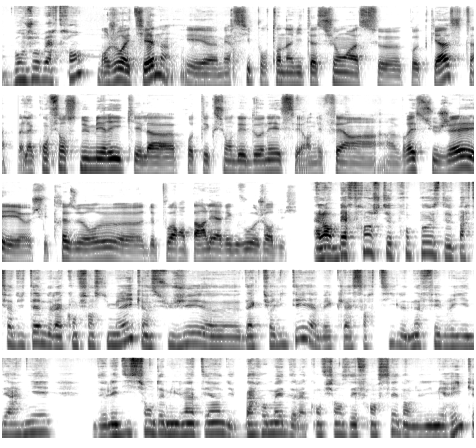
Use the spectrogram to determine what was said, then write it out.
Bonjour Bertrand. Bonjour Étienne et euh, merci pour ton invitation à ce podcast. La confiance numérique et la protection des données, c'est en effet un, vrai sujet et euh, je suis très heureux euh, de pouvoir en parler avec vous aujourd'hui. Alors Bertrand, je te propose de partir du thème de la confiance numérique, un sujet d'actualité avec la sortie le 9 février dernier de l'édition 2021 du baromètre de la confiance des Français dans le numérique,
